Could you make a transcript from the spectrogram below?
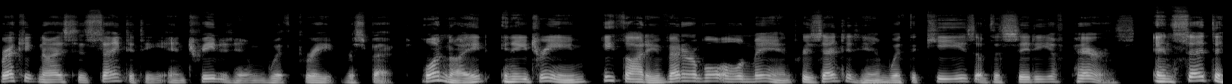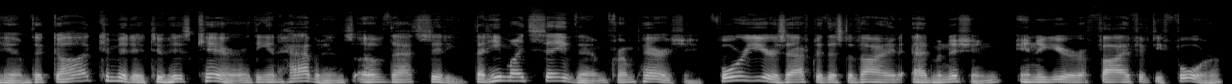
recognized his sanctity and treated him with great respect. One night, in a dream, he thought a venerable old man presented him with the keys of the city of Paris, and said to him that God committed to his care the inhabitants of that city, that he might save them from perishing. Four years after this divine admonition, in the year 554,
